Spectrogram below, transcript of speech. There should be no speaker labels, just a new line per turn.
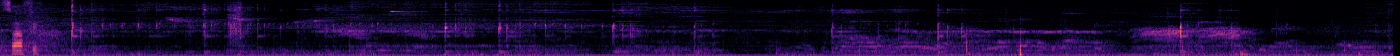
صافي.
